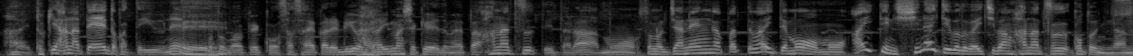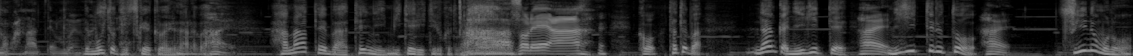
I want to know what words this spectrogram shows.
はい、解き放てとかっていうね、ええ言葉は結構ささやかれるようになりましたけれども、やっぱり放つって言ったらもうその邪念がパッて湧いてももう相手にしないということが一番放つことになるのかなって思いました、でもう一つ付け加えるならば、はい、放てば手に見てりという言葉ああそれや こう例えば何か握って、はい。握ってるとはい。次のものを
